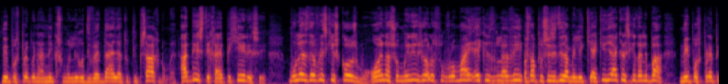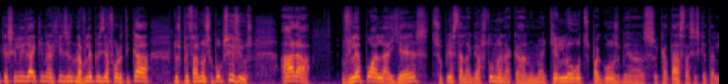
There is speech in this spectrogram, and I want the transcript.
Μήπως πρέπει να ανοίξουμε λίγο τη βεντάλια του τι ψάχνουμε. Αντίστοιχα, επιχείρηση. Μου λες δεν βρίσκεις κόσμο. Ο ένας σου μυρίζει, ο άλλος του βρωμάει. Έχεις δηλαδή αυτά που συζητήσαμε, ηλικιακή διάκριση κτλ. Μήπως πρέπει και εσύ λιγάκι να αρχίζεις να βλέπεις διαφορετικά τους πιθανούς υποψήφιους. Άρα βλέπω αλλαγές τις οποίες θα αναγκαστούμε να κάνουμε και λόγω της παγκόσμιας κατάστασης κτλ.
